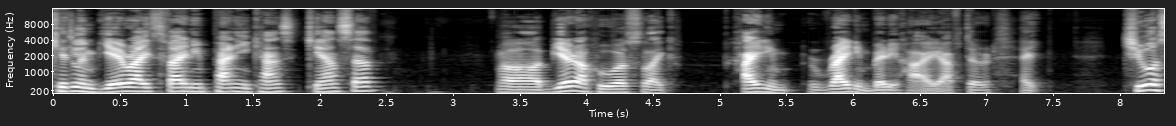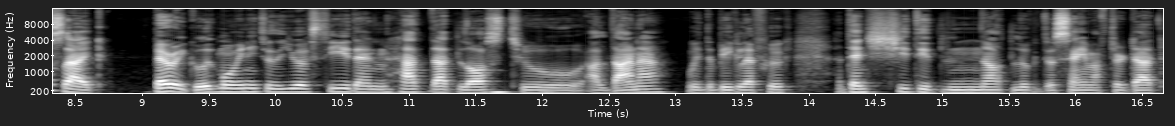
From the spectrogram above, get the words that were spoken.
Ketlen Vieira is fighting Pannie Kianzad uh, Vieira, who was like hiding, riding very high after like she was like very good moving into the UFC, then had that loss to Aldana with the big left hook, and then she did not look the same after that.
